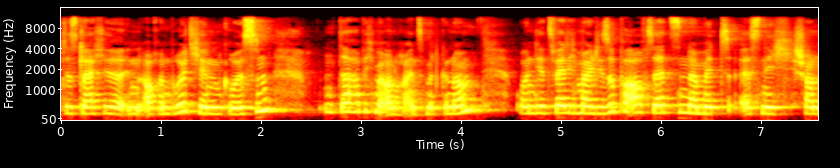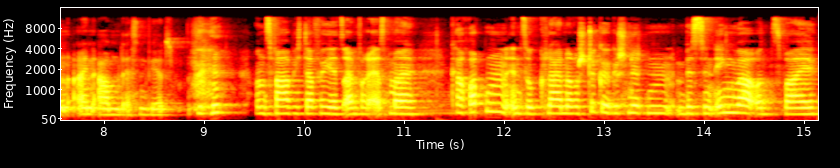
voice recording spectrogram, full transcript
das gleiche in, auch in Brötchengrößen. Und da habe ich mir auch noch eins mitgenommen. Und jetzt werde ich mal die Suppe aufsetzen, damit es nicht schon ein Abendessen wird. Und zwar habe ich dafür jetzt einfach erstmal Karotten in so kleinere Stücke geschnitten, ein bisschen Ingwer und zwei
